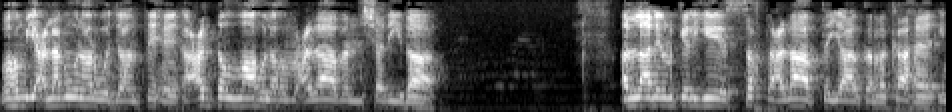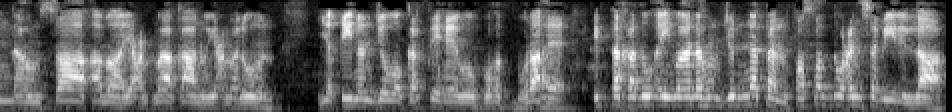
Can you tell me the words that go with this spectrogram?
وہ ہم یعلمون اور وہ جانتے ہیں۔ اعد اللہ لهم عذابا شدیدا۔ اللہ نے ان کے لیے سخت عذاب تیار کر رکھا ہے۔ انہم ساء ما ما كانوا يعملون یقینا جو وہ کرتے ہیں وہ بہت برا ہے۔ اتخذوا ایمانهم جنتا فصدوا عن سبیل اللہ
